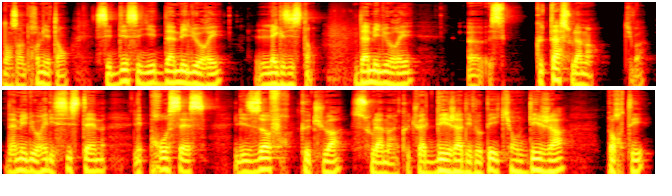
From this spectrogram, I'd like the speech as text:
dans un premier temps, c'est d'essayer d'améliorer l'existant d'améliorer euh, ce que tu as sous la main, tu vois, d'améliorer les systèmes, les process, les offres que tu as sous la main, que tu as déjà développées et qui ont déjà porté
